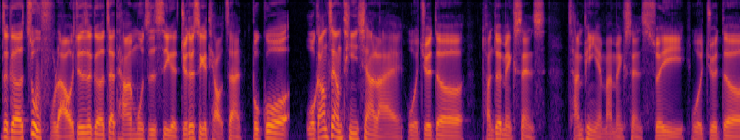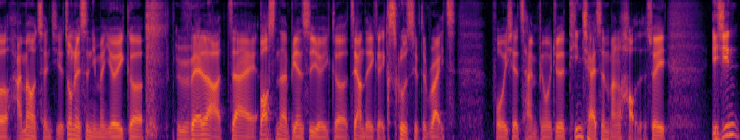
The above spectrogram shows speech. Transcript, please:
这个祝福啦，我觉得这个在台湾募资是一个绝对是一个挑战。不过我刚这样听下来，我觉得团队 make sense，产品也蛮 make sense，所以我觉得还蛮有成绩的。重点是你们有一个 Vela 在 Boston 那边是有一个这样的一个 exclusive 的 rights for 一些产品，我觉得听起来是蛮好的，所以。已经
